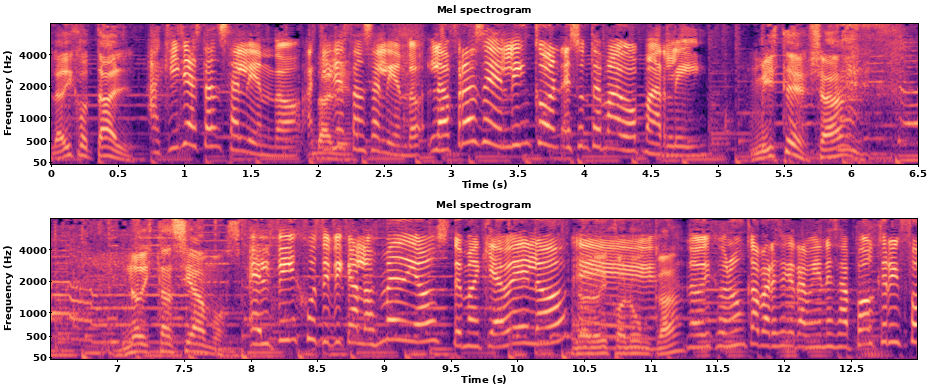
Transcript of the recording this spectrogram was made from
la dijo tal. Aquí ya están saliendo, aquí Dale. ya están saliendo. La frase de Lincoln es un tema de Bob Marley. ¿Viste? Ya nos distanciamos. El fin justifica los medios de Maquiavelo. eh, No lo dijo nunca. No dijo nunca, parece que también es apócrifo.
